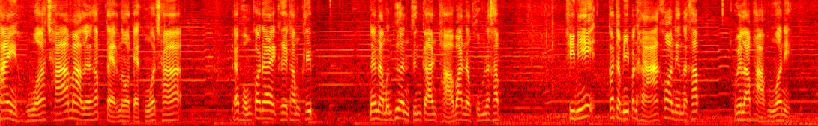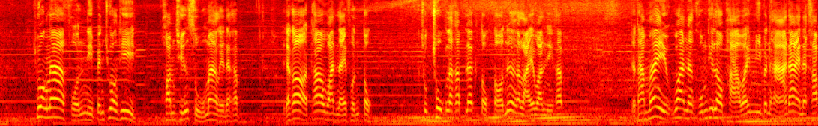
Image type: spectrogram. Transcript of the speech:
ให้หัวช้ามากเลยครับ แตกหนอแตกหัวช้า และผมก็ได้เคยทำคลิป แนะนำเพื่อนๆถึงการผ่าว่านนางคุ้มนะครับ ทีนี้ก็จะมีปัญหาข้อหนึ่งนะครับ เวลาผ่าหัวนี่ ช่วงหน้าฝนนี่เป็นช่วงที่ความชื้นสูงมากเลยนะครับ แล้วก็ถ้าวันไหนฝนตกชุกๆแล้วครับ และตกต่อเนื่องกันหลายวันนี่ครับ จะทำให้ว่านนางคุ้มที่เราผ่าไว้มีปัญหาได้นะครับ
